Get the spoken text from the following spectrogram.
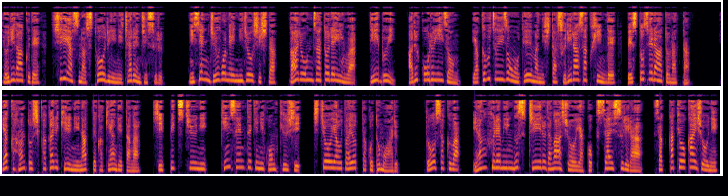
よりダークでシリアスなストーリーにチャレンジする。2015年に上司したガール・オン・ザ・トレインは DV、アルコール依存、薬物依存をテーマにしたスリラー作品でベストセラーとなった。約半年かかりきりになって書き上げたが、執筆中に金銭的に困窮し、父親を頼ったこともある。同作は、イアン・フレミング・スチール・ダガー賞や国際スリラー、作家協会賞に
